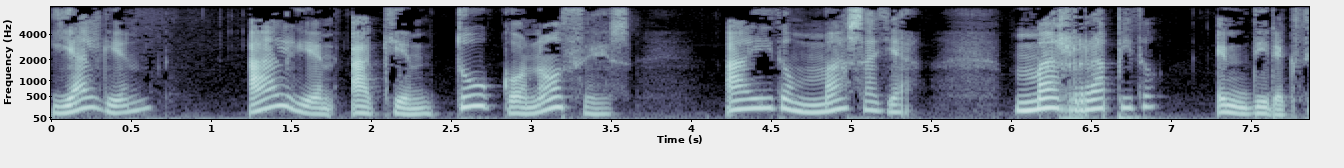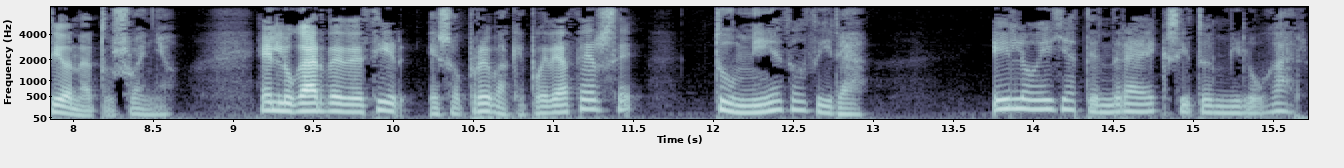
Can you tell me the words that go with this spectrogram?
y alguien, alguien a quien tú conoces, ha ido más allá, más rápido en dirección a tu sueño. En lugar de decir eso prueba que puede hacerse, tu miedo dirá él o ella tendrá éxito en mi lugar.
